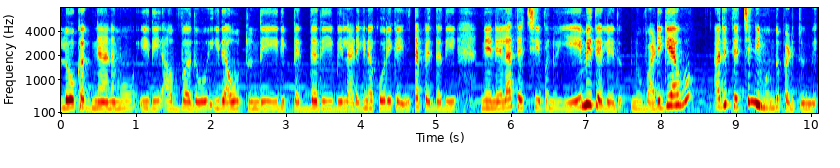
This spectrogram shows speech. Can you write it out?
లోక జ్ఞానము ఇది అవ్వదు ఇది అవుతుంది ఇది పెద్దది వీళ్ళు అడిగిన కోరిక ఇంత పెద్దది నేను ఎలా తెచ్చి ఇవ్వను ఏమీ తెలియదు. నువ్వు అడిగావు అది తెచ్చి నీ ముందు పెడుతుంది.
